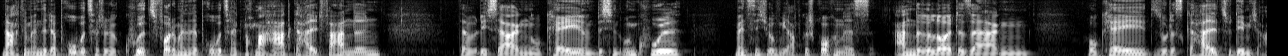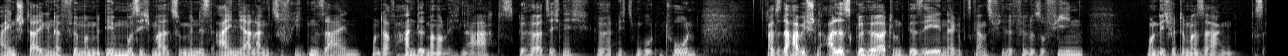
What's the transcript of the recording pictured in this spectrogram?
nach dem Ende der Probezeit oder kurz vor dem Ende der Probezeit nochmal hart Gehalt verhandeln. Da würde ich sagen, okay, ein bisschen uncool, wenn es nicht irgendwie abgesprochen ist. Andere Leute sagen, okay, so das Gehalt, zu dem ich einsteige in der Firma, mit dem muss ich mal zumindest ein Jahr lang zufrieden sein und da verhandelt man noch nicht nach. Das gehört sich nicht, gehört nicht zum guten Ton. Also da habe ich schon alles gehört und gesehen, da gibt es ganz viele Philosophien. Und ich würde immer sagen, das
